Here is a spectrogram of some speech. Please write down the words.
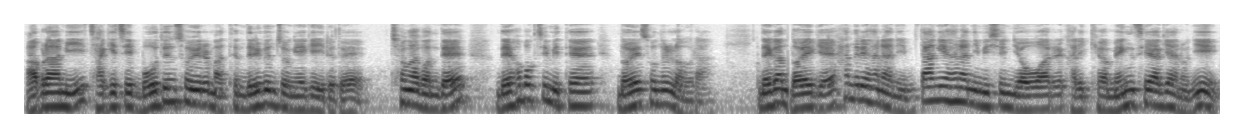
아브라함이 자기 집 모든 소유를 맡은 늙은 종에게 이르되 청하건대 내 허벅지 밑에 너의 손을 넣으라. 내가 너에게 하늘의 하나님, 땅의 하나님이신 여호와를 가리켜 맹세하게 하노니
